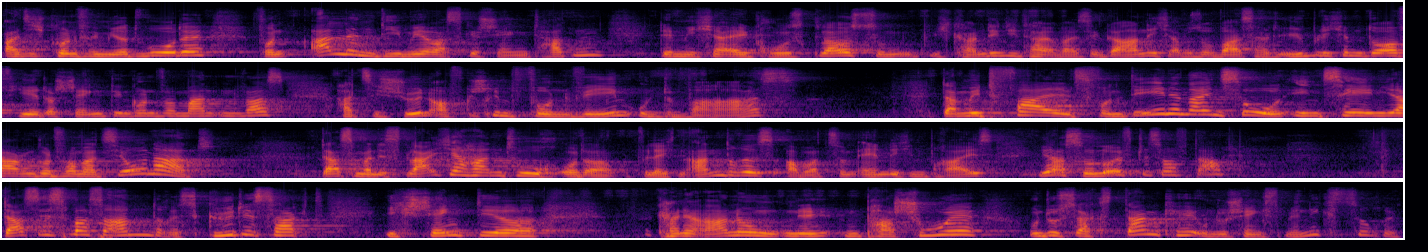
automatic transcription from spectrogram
als ich konfirmiert wurde, von allen, die mir was geschenkt hatten, dem Michael Großklaus, ich kannte die teilweise gar nicht, aber so war es halt üblich im Dorf, jeder schenkt den Konfirmanden was, hat sich schön aufgeschrieben, von wem und was, damit falls von denen ein Sohn in zehn Jahren Konfirmation hat, dass man das gleiche Handtuch oder vielleicht ein anderes, aber zum ähnlichen Preis, ja, so läuft es oft ab. Das ist was anderes. Güte sagt, ich schenke dir keine Ahnung, ne, ein paar Schuhe und du sagst Danke und du schenkst mir nichts zurück.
